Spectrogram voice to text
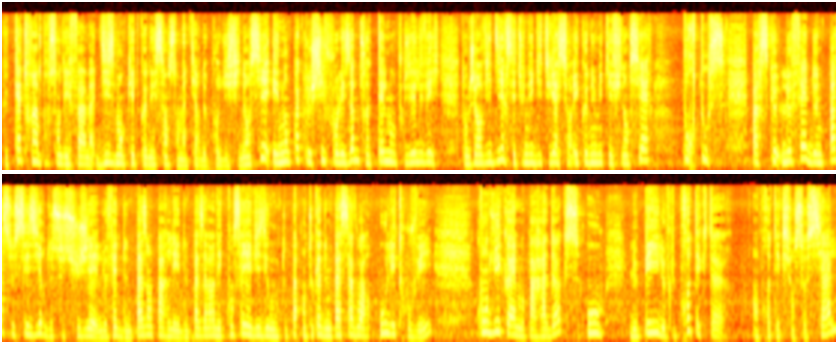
que 80% des femmes disent manquer de connaissances en matière de produits financiers, et non pas que le chiffre pour les hommes soit tellement plus élevé. Donc j'ai envie de dire, c'est une éducation économique et financière pour tous. Parce que le fait de ne pas se saisir de ce sujet, le fait de ne pas en parler, de ne pas avoir des conseils à viser, ou en tout cas de ne pas savoir où les trouver, conduit quand même au paradoxe où le pays le plus protecteur en protection sociale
